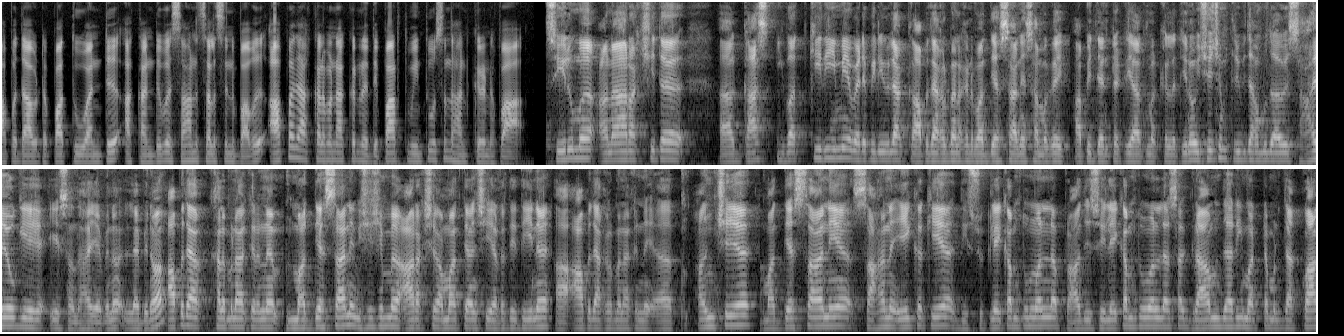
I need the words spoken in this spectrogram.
ආපදාවට පත් වූවන්ට අකණ්ඩව සහන සලසන බව ආපදා කළමනාකරන දෙපාර්තමේන්තුව සඳහන් කරනවා. සියලුම අනාරක්ෂිත ගස් ඉවත් කිරීමේ වැඩ පිළිවෙලක් ආපදා කළමනාකරණ මධ්‍යස්ථානය සමග අපි දැනට ක්‍රියාත්මක කරලා තියෙනවා. විශේෂයෙන්ම ත්‍රිවිධ හමුදාවේ සහයෝගය ඒ සඳහා ලැබෙන ලැබෙනවා. ආපදා කළමනාකරණ මධ්‍යස්ථානයේ විශේෂයෙන්ම ආරක්ෂක අමාත්‍යාංශය යටතේ තියෙන ආපදා කළමනාකරණ අංශය මධ්‍යස්ථානය සහන ඒකකය දිස්ත්‍රික් ලේකම්තුමන්ලා ප්‍රාදේශීය ලේකම්තුමන්ලා සහ ග්‍රාමධාරී මට්ටමට දක්වා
